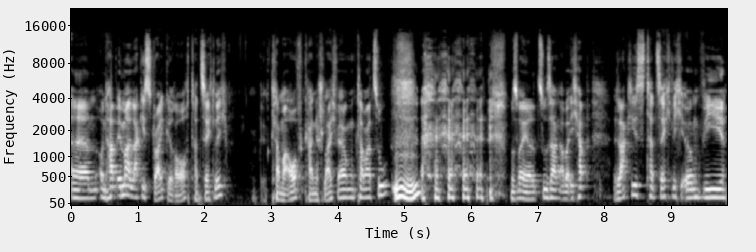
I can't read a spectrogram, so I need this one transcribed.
ähm, und habe immer Lucky Strike geraucht, tatsächlich. Klammer auf, keine Schleichwerbung, Klammer zu. Mhm. Muss man ja dazu sagen. Aber ich habe Luckys tatsächlich irgendwie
